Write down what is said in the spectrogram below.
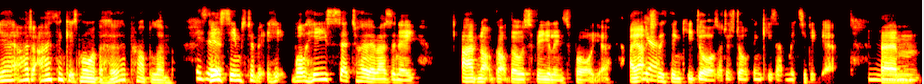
Yeah, I think it's more of a her problem. Is He seems to be he, well, he's said to her, hasn't he? I've not got those feelings for you. I Yeah. actually think he does. I just don't think he's admitted it yet. Mm. Um,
